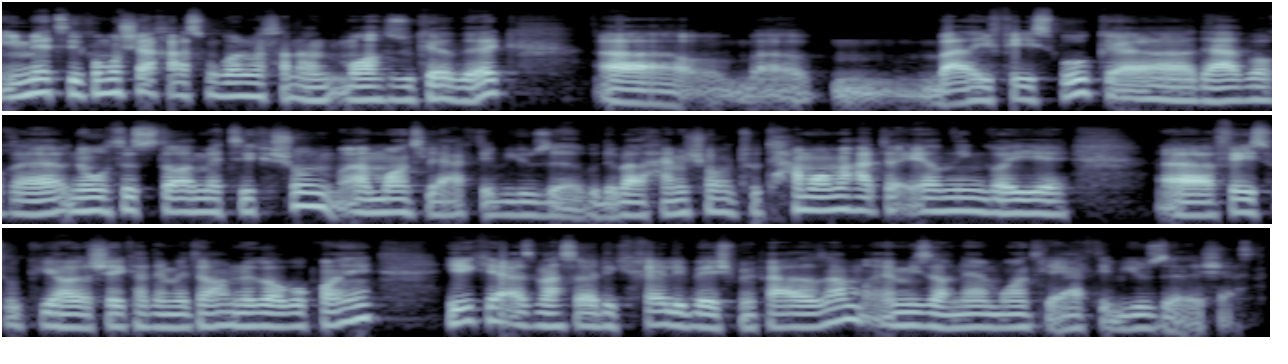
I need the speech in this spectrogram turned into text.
این metric رو مشخص می‌کنه مثلا مارک زوکربرگ برای فیسبوک در واقع north star metric شون monthly active user بوده. برای همه شما تو تمام حتی earning های فیسبوک یا شرکت متا هم نگاه بکنید یکی از مسائلی که خیلی بهش می‌پردازن میزان monthly active user ش است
